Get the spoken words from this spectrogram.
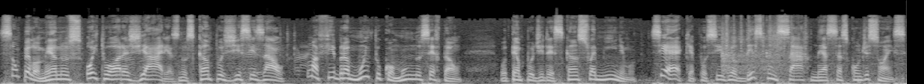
São pelo menos oito horas diárias nos campos de sisal, uma fibra muito comum no sertão. O tempo de descanso é mínimo, se é que é possível descansar nessas condições.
